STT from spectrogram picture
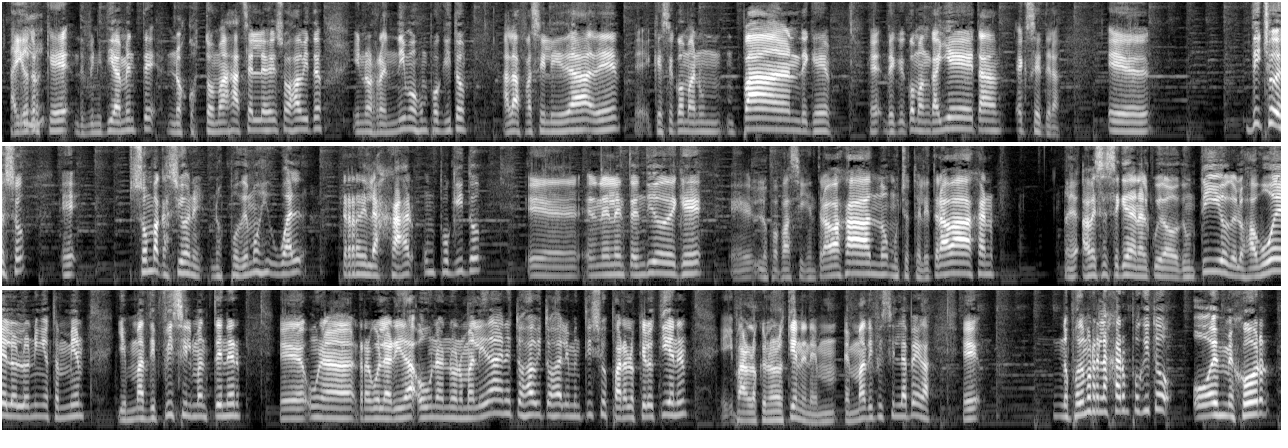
Hay otros que definitivamente nos costó más hacerles esos hábitos y nos rendimos un poquito a la facilidad de eh, que se coman un, pan, de que, de que coman galletas, etc. dicho eso, son vacaciones, nos podemos igual relajar un poquito en el entendido de que eh, los papás siguen trabajando, muchos teletrabajan, eh, a veces se quedan al cuidado de un tío, de los abuelos, los niños también, y es más difícil mantener eh, una regularidad o una normalidad en estos hábitos alimenticios para los que los tienen, y para los que no los tienen es, más difícil la pega. ¿Nos podemos relajar un poquito o es mejor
